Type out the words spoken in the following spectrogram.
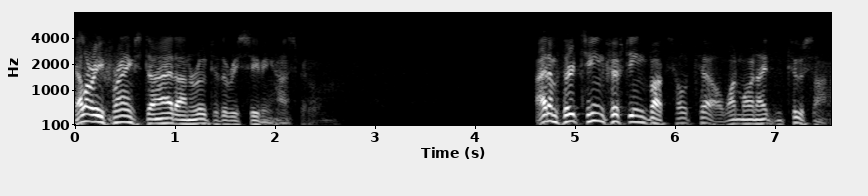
Hillary Franks died en route to the receiving hospital. Item 13, 15 bucks, hotel, one more night in Tucson.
